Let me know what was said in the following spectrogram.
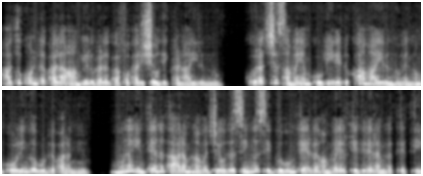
അതുകൊണ്ട് പല ആംഗിളുകൾ ഗഫ പരിശോധിക്കണായിരുന്നു കുറച്ച് സമയം കൂടി എടുക്കാമായിരുന്നുവെന്നും കോളിംഗ് വുഡ് പറഞ്ഞു. മുന ഇന്ത്യൻ താരം നവജ്യോത് സിംഗ് സിദ്ധുവും തേർഡ് അമ്പയർക്കെതിരെ രംഗത്തെത്തി.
